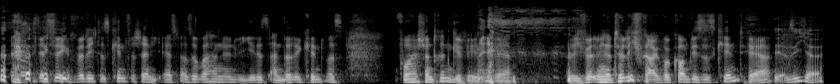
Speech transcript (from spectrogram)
deswegen würde ich das Kind wahrscheinlich erstmal so behandeln wie jedes andere Kind, was vorher schon drin gewesen wäre. Also ich würde mich natürlich fragen, wo kommt dieses Kind her? Ja, sicher.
